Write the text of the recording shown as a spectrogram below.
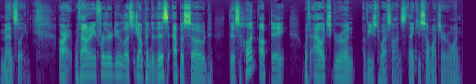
immensely. All right, without any further ado, let's jump into this episode, this hunt update with Alex Gruen of East West Hunts. Thank you so much, everyone.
